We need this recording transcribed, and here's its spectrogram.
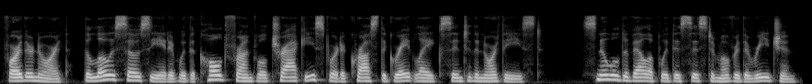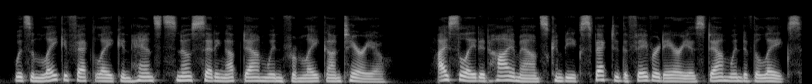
Farther north, the low associated with the cold front will track eastward across the Great Lakes into the northeast. Snow will develop with this system over the region, with some lake effect lake enhanced snow setting up downwind from Lake Ontario. Isolated high amounts can be expected the favored areas downwind of the lakes,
